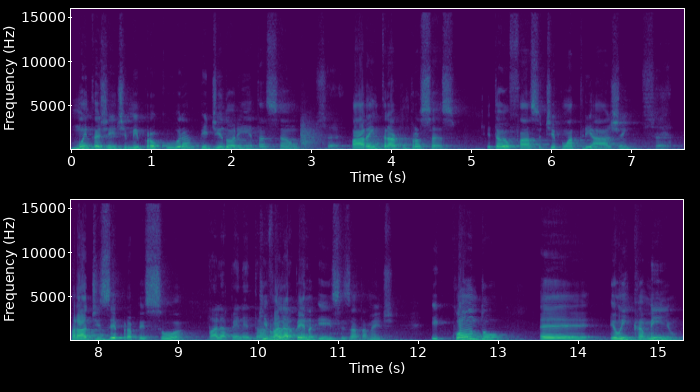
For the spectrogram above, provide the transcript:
muita gente me procura pedindo orientação Certo. para entrar com o processo. Então eu faço tipo uma triagem para dizer para a pessoa Vale a pena entrar? que não vale a pena. Isso, exatamente. E quando é, eu encaminho,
